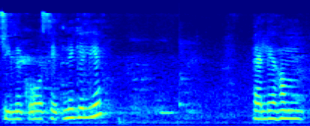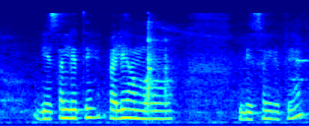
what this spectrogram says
चीले को सेकने के लिए। पहले हम बेसन लेते हैं। पहले हम बेसन लेते हैं।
